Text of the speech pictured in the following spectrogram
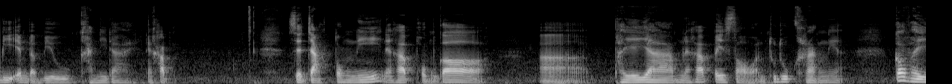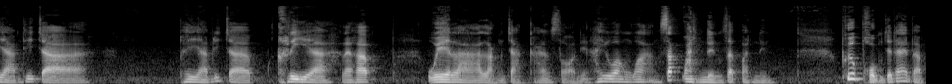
BMW คันนี้ได้นะครับ เสร็จจากตรงนี้นะครับผมก็พยายามนะครับไปสอนทุกๆ ครั้งเนี่ยก็พยายามที่จะพยายามที่จะเคลียร์นะครับ เวลาหลังจากการสอนเนี่ยให้ว่างๆสักวันหนึ่งสักวันหนึ่งเพื่อผมจะได้แบบ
